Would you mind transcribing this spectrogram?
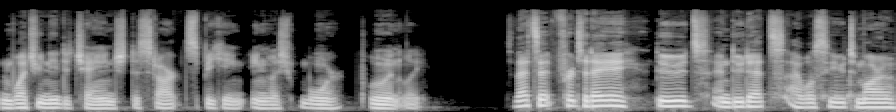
and what you need to change to start speaking English more fluently. That's it for today, dudes and dudettes. I will see you tomorrow.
